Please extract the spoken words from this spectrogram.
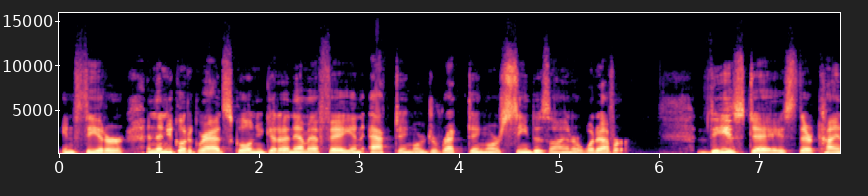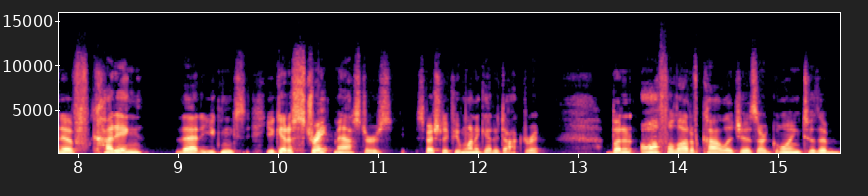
in theater, and then you go to grad school and you get an MFA in acting or directing or scene design or whatever. These days, they're kind of cutting that. You can you get a straight master's, especially if you want to get a doctorate, but an awful lot of colleges are going to the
